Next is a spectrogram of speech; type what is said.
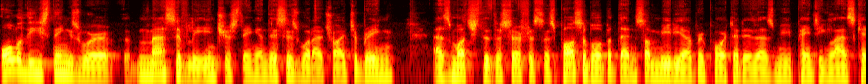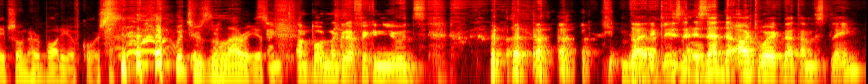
all of these things were massively interesting, and this is what I tried to bring as much to the surface as possible. But then some media reported it as me painting landscapes on her body, of course, which was hilarious. Some, some pornographic nudes directly. Is that, is that the artwork that I'm displaying?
